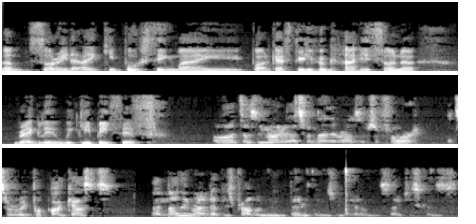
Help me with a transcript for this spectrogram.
Um, sorry that I keep posting my podcast to you guys on a regular weekly basis. Oh, that doesn't matter. That's what Nightly Roundups are for. That's where we put podcasts. Uh, Nightly Roundup is probably one of the better things we did on the site just because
